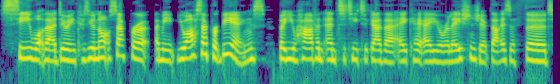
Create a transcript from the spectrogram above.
see what they're doing because you're not separate. I mean, you are separate beings, but you have an entity together, aka your relationship. That is a third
